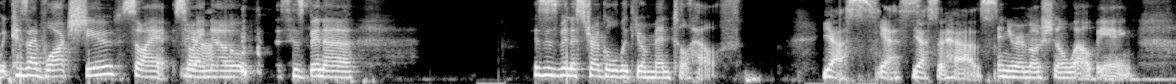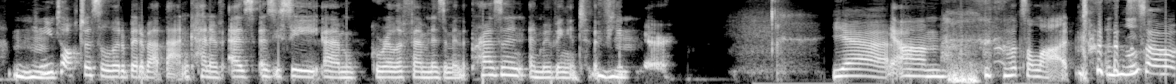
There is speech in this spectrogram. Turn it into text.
because I've watched you, so I so yeah. I know this has been a this has been a struggle with your mental health. Yes. Yes. Yes, it has. And your emotional well being. Mm-hmm. Can you talk to us a little bit about that and kind of as as you see um, guerrilla feminism in the present and moving into the mm-hmm. future? Yeah, yeah. Um, that's a lot. Mm-hmm. so,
